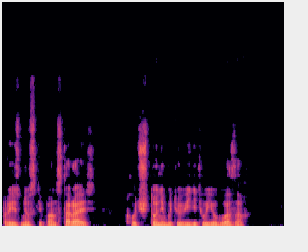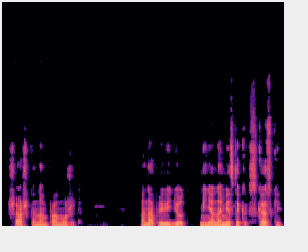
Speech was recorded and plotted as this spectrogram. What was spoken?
произнес Степан, стараясь хоть что-нибудь увидеть в ее глазах. Шашка нам поможет. Она приведет меня на место как в сказке.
